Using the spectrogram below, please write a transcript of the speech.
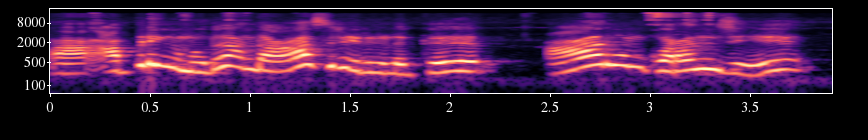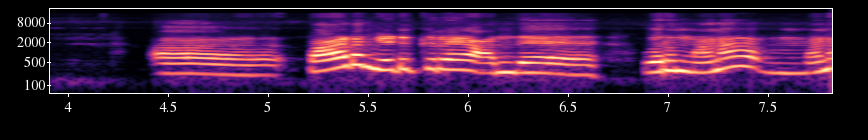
அப்படிங்கும் அப்படிங்கும்போது அந்த ஆசிரியர்களுக்கு ஆர்வம் குறைஞ்சு பாடம் எடுக்கிற அந்த ஒரு மன மன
